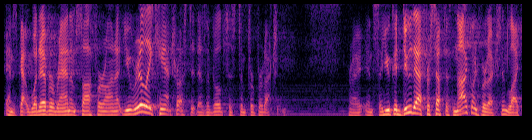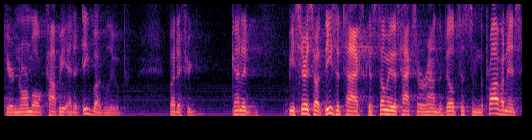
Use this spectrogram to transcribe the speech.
and it's got whatever random software on it, you really can't trust it as a build system for production, right? And so you can do that for stuff that's not going to production, like your normal copy, edit, debug loop. But if you're going to be serious about these attacks because so many of the attacks are around the build system and the provenance,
